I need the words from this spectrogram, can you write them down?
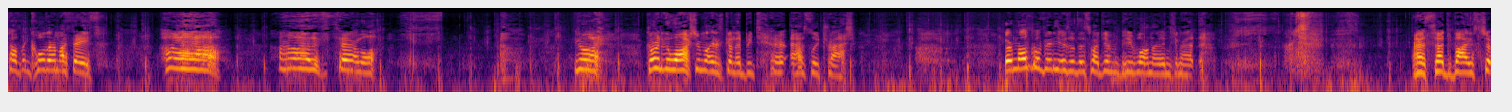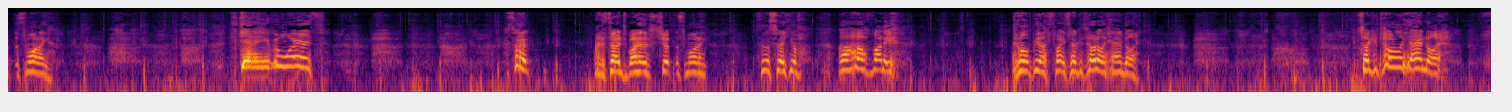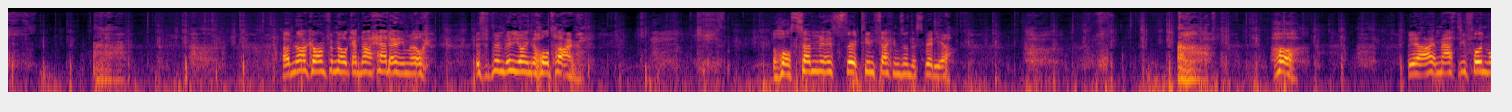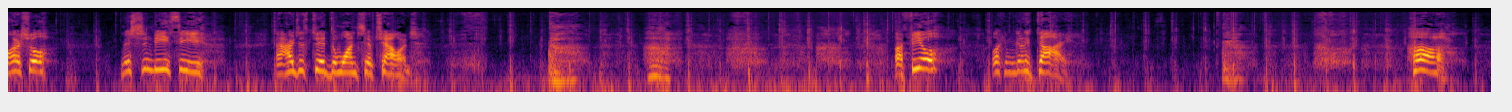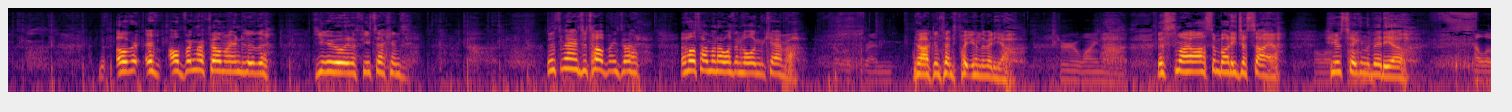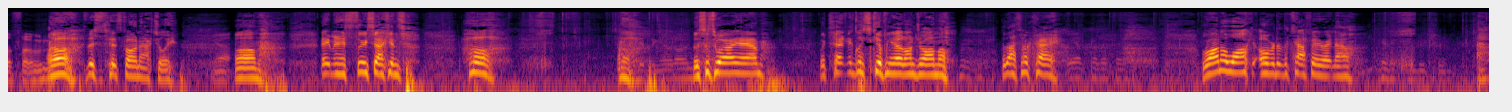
something cool down my face. Ah, ah, this is terrible. You know what? Going to the washroom like it's gonna be absolute trash. There are multiple videos of this by different people on the internet. I decided to buy this chip this morning. It's getting even worse. Decided, I decided to buy this chip this morning for the sake of ah money. It won't be that spicy. I can totally handle it. So I can totally handle it. I've not gone for milk. I've not had any milk. Has been videoing the whole time. The whole 7 minutes, 13 seconds of this video. Oh. But yeah, I'm Matthew Flynn Marshall, Mission BC, and I just did the one chip challenge. I feel like I'm gonna die. Ah. Over, if I'll bring my filmer into the view in a few seconds. This man just helped me the whole time when I wasn't holding the camera. Friend. No, I consent to put you in the video. Sure, why not? This is my awesome buddy Josiah. He was taking the video. Hello, phone. Oh, this is his phone actually. Yeah. Um, eight minutes, three seconds. Oh. Oh. This is where I am. We're technically skipping out on drama, but that's okay. We're on a walk over to the cafe right now.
